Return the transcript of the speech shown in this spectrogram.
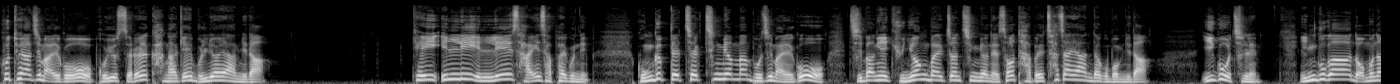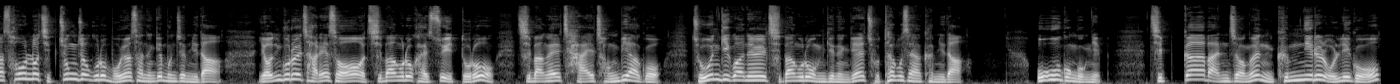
후퇴하지 말고 보유세를 강하게 물려야 합니다. K121242489님, 공급 대책 측면만 보지 말고 지방의 균형 발전 측면에서 답을 찾아야 한다고 봅니다. 2957님, 인구가 너무나 서울로 집중적으로 모여 사는 게 문제입니다. 연구를 잘해서 지방으로 갈 수 있도록 지방을 잘 정비하고 좋은 기관을 지방으로 옮기는 게 좋다고 생각합니다. 5500님, 집값 안정은 금리를 올리고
